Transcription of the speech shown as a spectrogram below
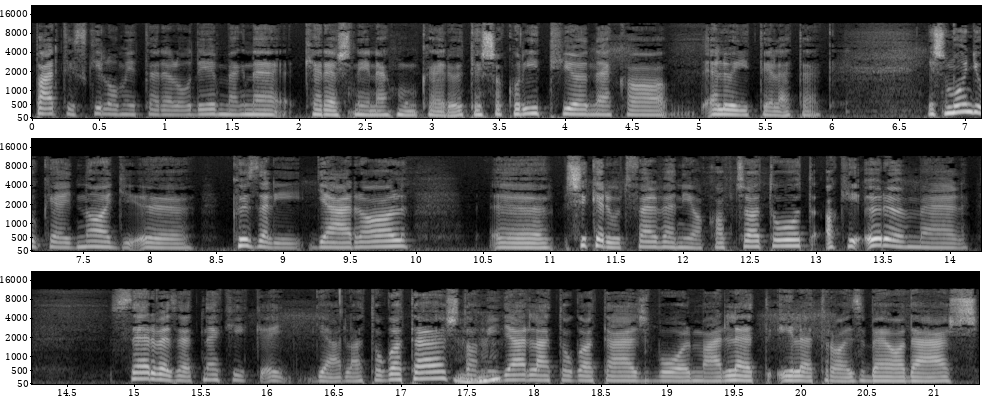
pár tíz kilométerrel odébb meg ne keresnének munkaerőt, és akkor itt jönnek a előítéletek. És mondjuk egy nagy közeli gyárral sikerült felvenni a kapcsolatot, aki örömmel szervezett nekik egy gyárlátogatást, uh-huh. ami gyárlátogatásból már lett életrajzbeadás,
